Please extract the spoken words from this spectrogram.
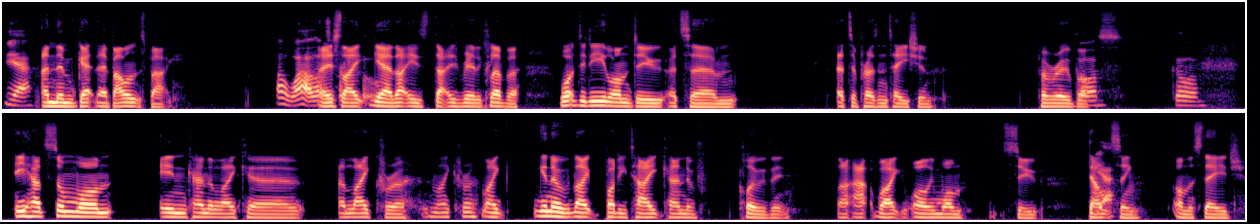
Yeah. and then get their balance back. Oh wow. That's and it's like, cool. yeah, that is that is really clever. What did Elon do at um at a presentation for robots? Go on. He had someone in kind of like a a lycra, lycra, like you know, like body tight kind of clothing, like, uh, like all in one suit, dancing on the stage.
